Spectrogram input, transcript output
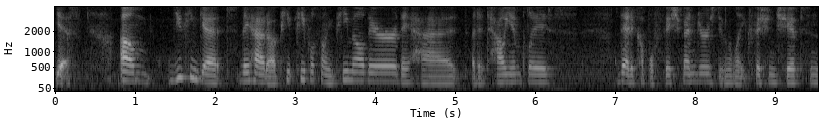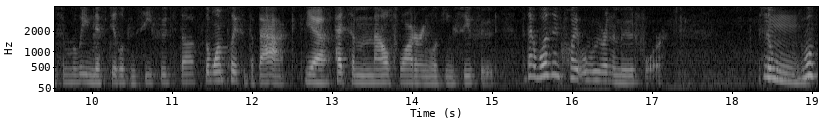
Yes. Um, you can get, they had uh, pe- people selling peameal there. They had an Italian place. They had a couple fish vendors doing like fish and chips and some really nifty looking seafood stuff. The one place at the back yeah. had some mouth-watering looking seafood, but that wasn't quite what we were in the mood for. So Hmm. well,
